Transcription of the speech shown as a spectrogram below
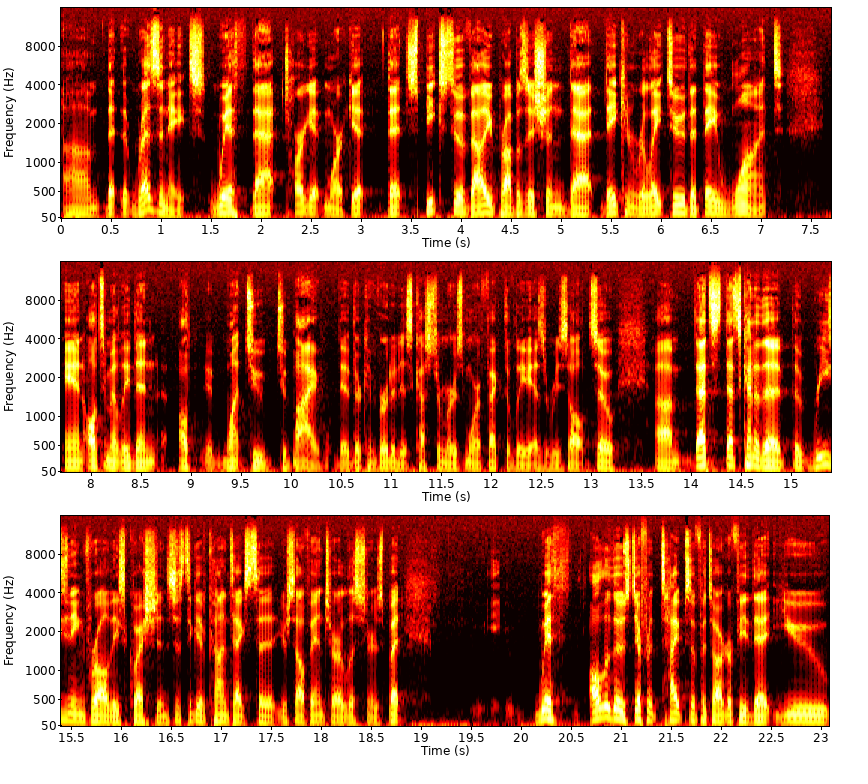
um, that, that resonates with that target market, that speaks to a value proposition that they can relate to, that they want, and ultimately then want to to buy. They're, converted as customers more effectively as a result. So um, that's that's kind of the the reasoning for all these questions, just to give context to yourself and to our listeners. But with all of those different types of photography that you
